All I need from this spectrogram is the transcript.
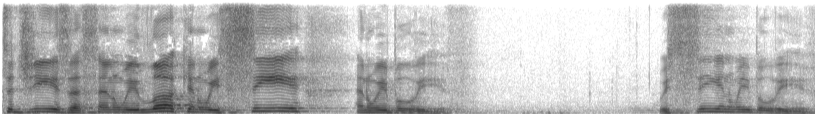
to Jesus, and we look and we see and we believe. We see and we believe.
